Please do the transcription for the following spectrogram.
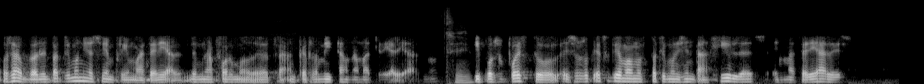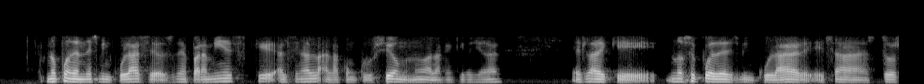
O sea, el patrimonio es siempre inmaterial, de una forma o de otra, aunque remita a una materialidad, ¿no? Sí. Y por supuesto, eso, eso que llamamos patrimonios intangibles, inmateriales, no pueden desvincularse. O sea, para mí es que al final, a la conclusión, ¿no? A la que quiero llegar, es la de que no se puede desvincular esas dos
